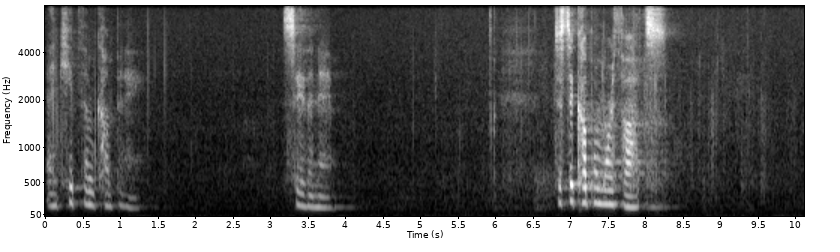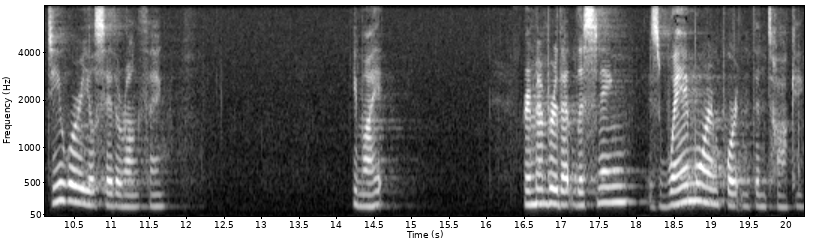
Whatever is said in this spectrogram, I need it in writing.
and keep them company. Say the name. Just a couple more thoughts. Do you worry you'll say the wrong thing? You might. Remember that listening is way more important than talking.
